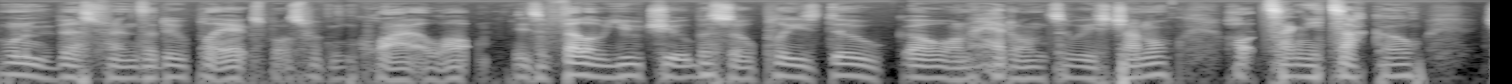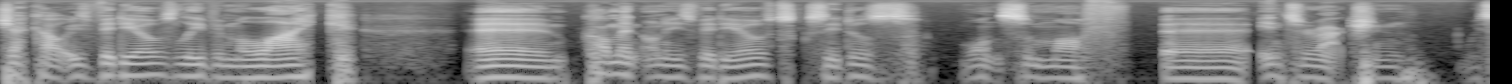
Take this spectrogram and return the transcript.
one of my best friends. I do play Xbox with him quite a lot. He's a fellow YouTuber, so please do go on, head on to his channel, Hot Tangy Taco. Check out his videos, leave him a like, um, comment on his videos because he does want some more uh, interaction with.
